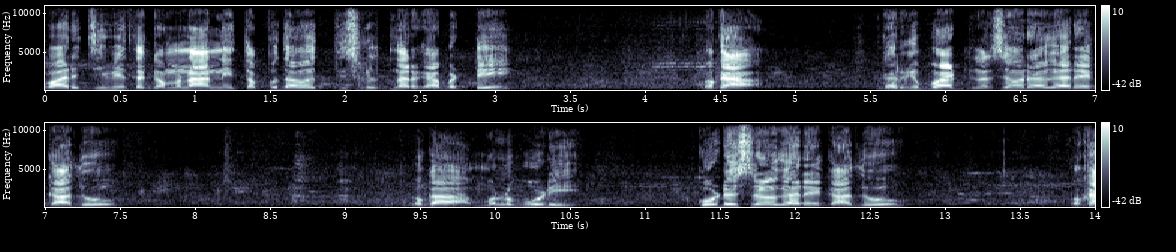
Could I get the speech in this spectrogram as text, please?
వారి జీవిత గమనాన్ని తప్పుదావ తీసుకెళ్తున్నారు కాబట్టి ఒక గరిగిపాటి నరసింహరావు గారే కాదు ఒక ముల్లపూడి కోటేశ్వరరావు గారే కాదు ఒక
